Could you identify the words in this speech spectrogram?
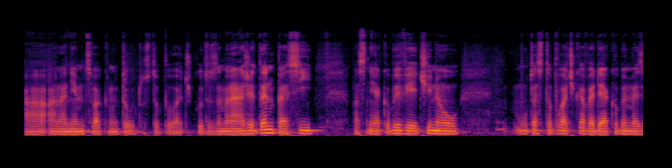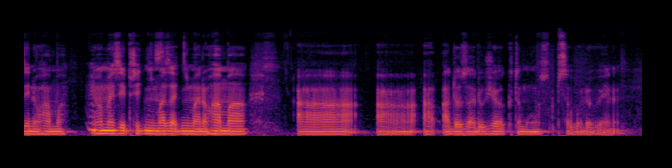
a, a na něm cvaknutou tu stopovačku. To znamená, že ten pesí vlastně jakoby většinou mu ta stopovačka vede jakoby mezi nohama, mm. jo, mezi předníma, zadníma nohama a, a, a, a dozadu, že jo, k tomu psovodovi. No.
